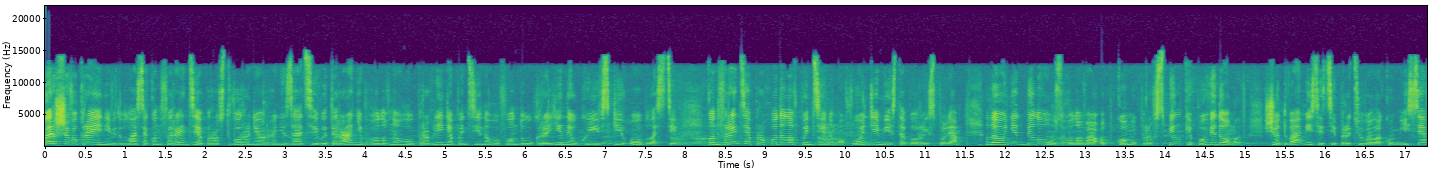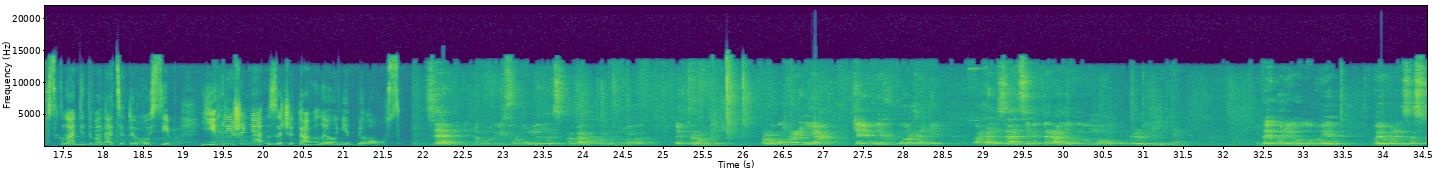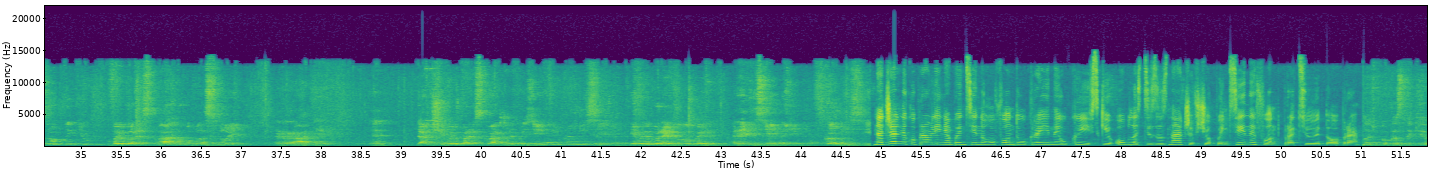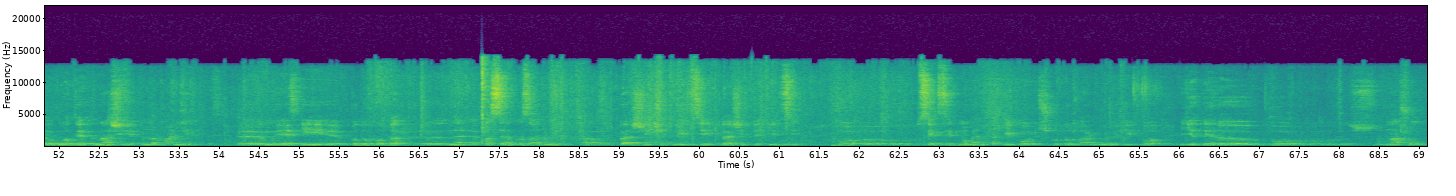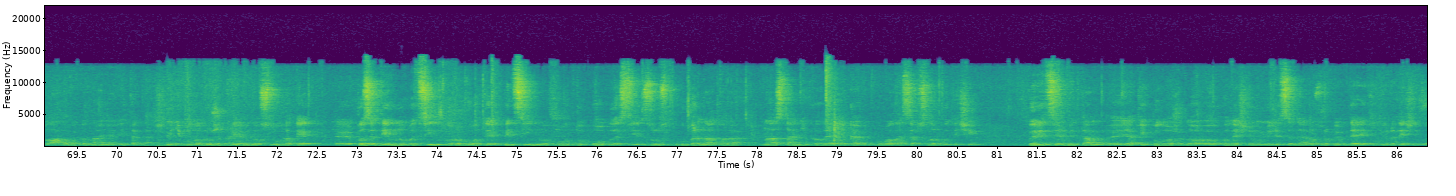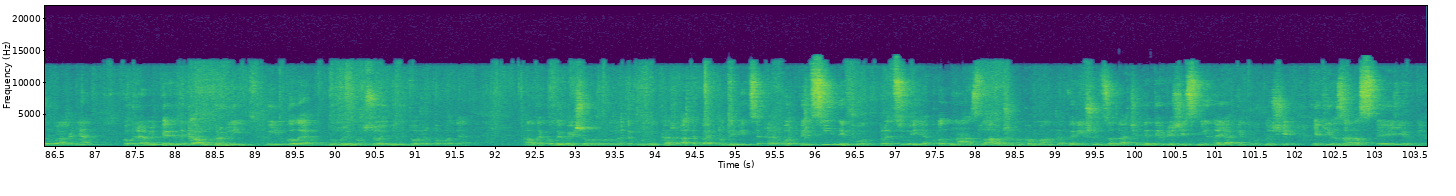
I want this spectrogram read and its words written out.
Вперше в Україні відбулася конференція про створення організації ветеранів Головного управління Пенсійного фонду України у Київській області. Конференція проходила в пенсійному фонді міста Борисполя. Леонід Білоус, голова обкому профспілки, повідомив, що два місяці працювала комісія в складі 12 осіб. Їх рішення зачитав Леонід Білоус. Це доповідь формує нас Микола Петрович про обрання керівних органів організації ветеранів головного управління, вибори голови, вибори заступників, вибори складу обласної ради. Е, Далі вибори складу ревізійної комісії і вибори голови ревізійної комісії. Начальник управління Пенсійного фонду України у Київській області зазначив, що пенсійний фонд працює добре. Значить, показники роботи наші нормальні. Е, Ми і по доходах е, не пасемо задніх, а в першій четвірці, в першій п'ятірці по е, всіх цих моментах і по відшкодуванню, і по, єди, е, по е, нашому плану виконанню і так далі. Мені було дуже приємно слухати е, позитивну оцінку роботи Пенсійного фонду області з уст губернатора на останній колеї, яка відбувалася в Славутичі. Перед цим він там, е, як і положено е, колишньому міліціонеру, зробив деякі юридичні зауваження окремим керівникам управлінь, моїм колегам. Думаю, ну все, і мені теж попаде. Але коли вийшов е, на таку, він каже, а тепер подивіться, каже, от пенсійний фонд працює як одна злагоджена команда, вирішують задачі, не дивлячись ні на які труднощі, які зараз є в них.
